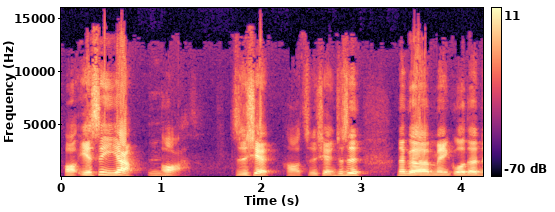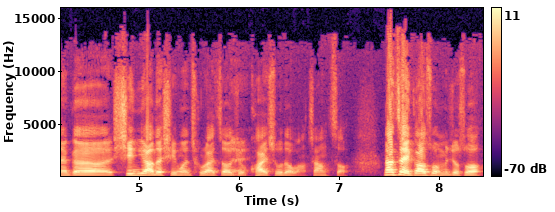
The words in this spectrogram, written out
哦，也是一样，哦，直线，哦，直线就是。那个美国的那个新药的新闻出来之后，就快速的往上走。那这也告诉我们，就说，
